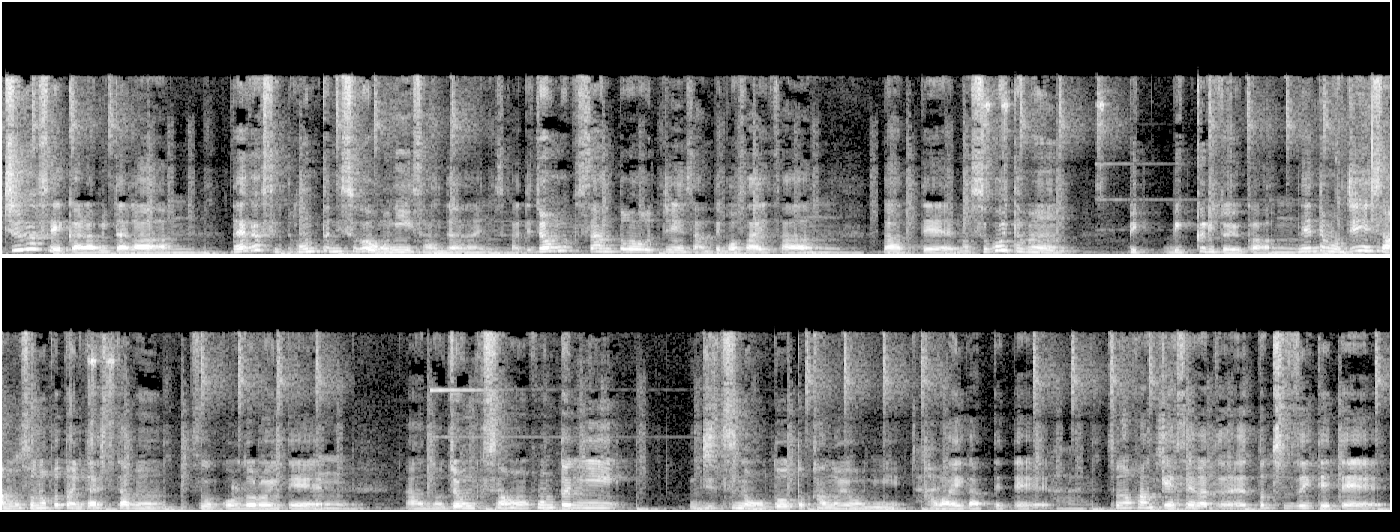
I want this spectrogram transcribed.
中学生から見たら、うん大学生って本当にすごいお兄さんじゃないですか、うん。でジョングクさんとジンさんって5歳差があって、まあ、すごい多分びびっくりというか、うん。ででもジンさんもそのことに対して多分すごく驚いて、あのジョングクさんを本当に実の弟かのように可愛がってて、うんはい。その関係性がずっと続いてて。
